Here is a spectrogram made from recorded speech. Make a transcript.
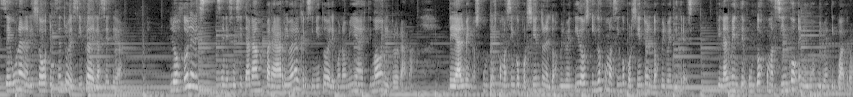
según analizó el Centro de Cifra de la CTA. Los dólares se necesitarán para arribar al crecimiento de la economía estimado en el programa, de al menos un 3,5% en el 2022 y 2,5% en el 2023 finalmente un 2,5% en el 2024.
